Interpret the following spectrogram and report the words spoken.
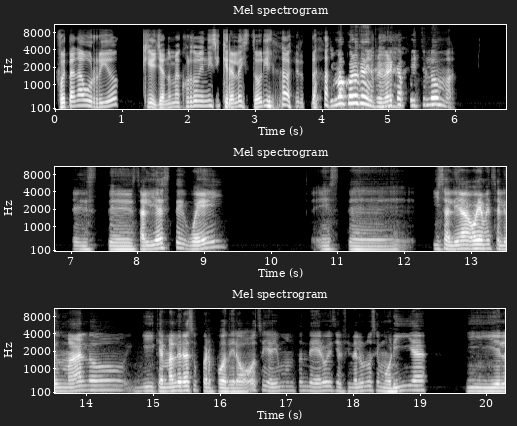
fue tan aburrido que ya no me acuerdo bien ni siquiera la historia, la verdad. Yo me acuerdo que en el primer capítulo, este, salía este güey, este, y salía, obviamente salía un malo, y que el malo era superpoderoso, y había un montón de héroes, y al final uno se moría, y el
